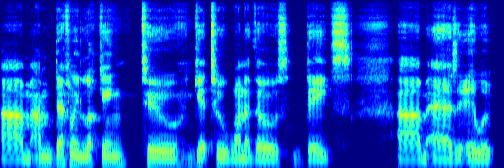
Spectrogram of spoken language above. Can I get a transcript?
Um, I'm definitely looking to get to one of those dates um, as it would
